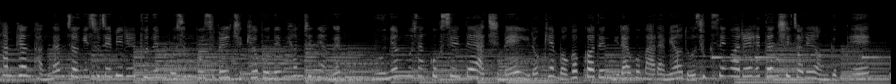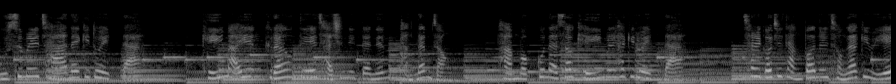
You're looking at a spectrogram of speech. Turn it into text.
한편 박남정이 수제비를 부는 모습 모습을 지켜보는 현진영은 무념무상국 쓸때 아침에 이렇게 먹었거든 이라고 말하며 노숙 생활을 했던 시절을 언급해 웃음을 자아내기도 했다. 게임 아이언 그라운드에 자신 있다는 박남정. 밥 먹고 나서 게임을 하기로 했다. 설거지 당번을 정하기 위해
